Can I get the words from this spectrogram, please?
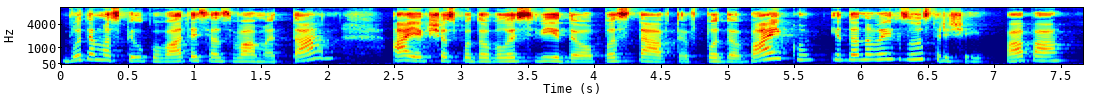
Будемо спілкуватися з вами там. А якщо сподобалось відео, поставте вподобайку і до нових зустрічей. Па-па!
